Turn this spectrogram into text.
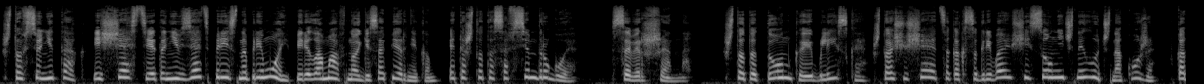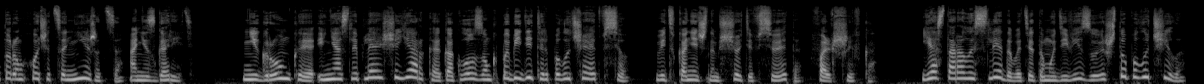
Что все не так, и счастье — это не взять приз напрямой, переломав ноги соперникам. Это что-то совсем другое. Совершенно. Что-то тонкое и близкое, что ощущается как согревающий солнечный луч на коже, в котором хочется нежиться, а не сгореть. Не громкое и не ослепляюще яркое, как лозунг «Победитель получает все», ведь в конечном счете все это — фальшивка. Я старалась следовать этому девизу, и что получила?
